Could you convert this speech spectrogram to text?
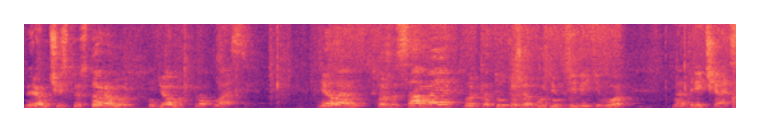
Берем чистую сторону, идем на пластик. Делаем то же самое, только тут уже будем делить его на три части.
